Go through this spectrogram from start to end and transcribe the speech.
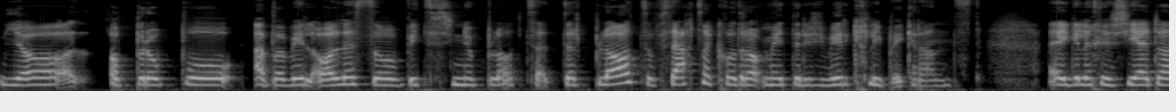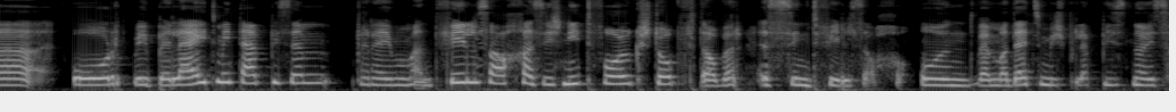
Ja, apropos, eben weil alles so ein bisschen Platz hat. Der Platz auf 16 Quadratmeter ist wirklich begrenzt. Eigentlich ist jeder Ort wie beleidigt mit etwas. Wir haben im Moment viele Sachen. Es ist nicht vollgestopft, aber es sind viele Sachen. Und wenn man da zum Beispiel etwas Neues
